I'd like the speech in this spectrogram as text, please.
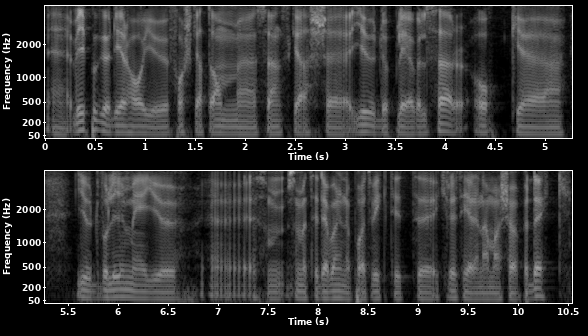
Eh, vi på Goodyear har ju forskat om eh, svenskars eh, ljudupplevelser och ljudvolym är ju, som, jag tidigare var inne på, ett viktigt kriterium när man köper däck.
